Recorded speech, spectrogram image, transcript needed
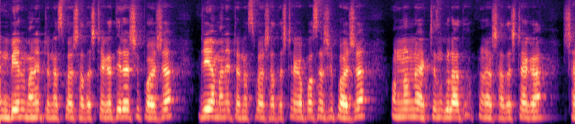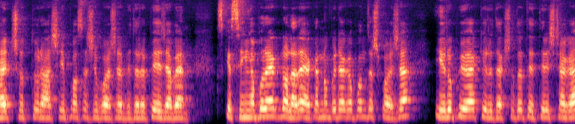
এনবিএল মানি ট্রান্সফার সাতাশ টাকা তিরাশি পয়সা। রিয়া মানি ট্রান্সফার সাতাশ টাকা পঁচাশি পয়সা। অন্যান্য এক্সচেঞ্জগুলো আপনারা সাতাশ টাকা, ষাট, সত্তর, আশি, পঁচাশি পয়সার ভিতরে পেয়ে যাবেন। আজকে সিঙ্গাপুরে এক ডলারে একানব্বই টাকা পঞ্চাশ পয়সা। ইউরোপীয় এক ইউরোতে একশত তেত্রিশ টাকা,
